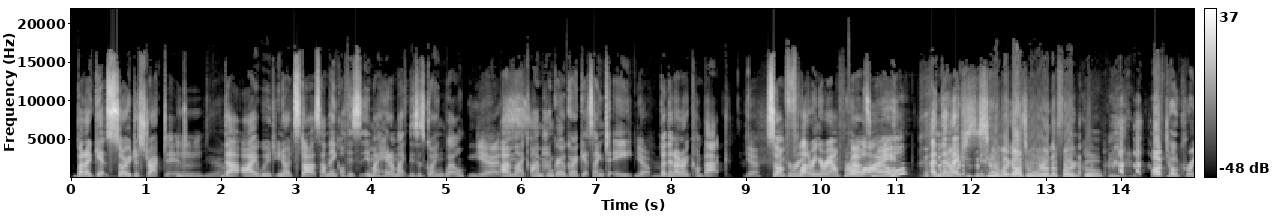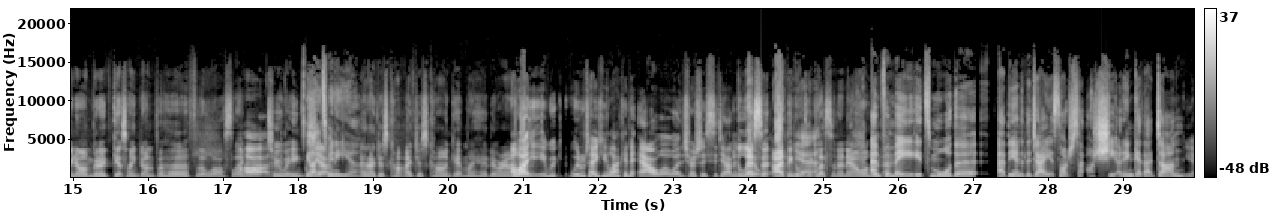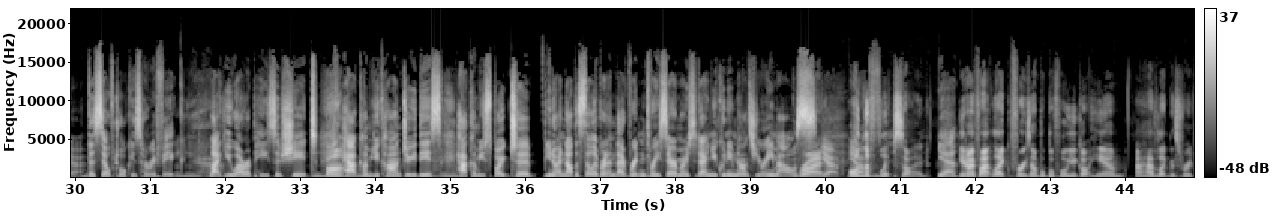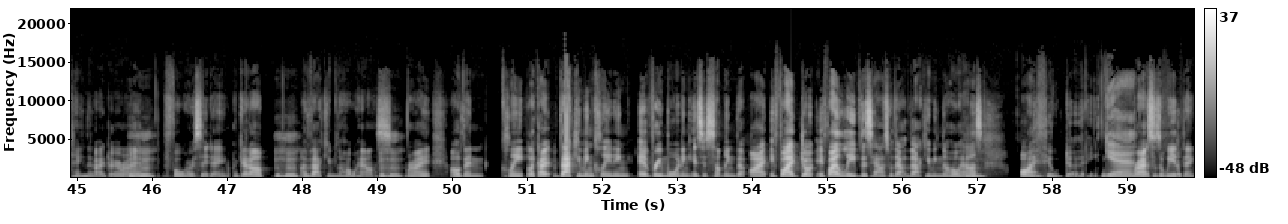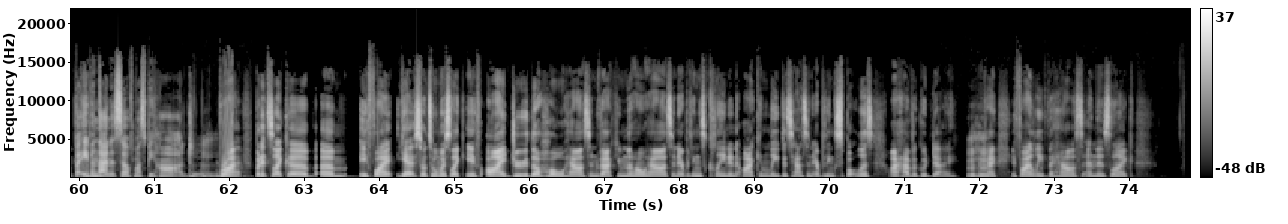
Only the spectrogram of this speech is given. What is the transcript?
But I'd get so distracted Mm. Yeah. that I would, you know, I'd start something. Oh, this is in my head. I'm like, this is going well. yes. I'm like, I'm hungry. I'll go get something to eat. yeah, But then I don't come back. yeah. So I'm Karina. fluttering around for a That's me. while, and then How I much does it sound like after when we're on a phone call? I've told Karina I'm going to get something done for her for the last like Oh, two weeks. Like, Yeah. it's been a year. And I just can't. I just can't get my head around. I like it. it. would- It'll take you like an hour once you actually sit down and less. do Than, it. I think it'll Yeah. take less than an hour. And for me, it's more the at the end of the day, it's not just like, oh shit, I didn't get that done. yeah. The self talk is horrific. Mhm. yeah. Like you are a piece of shit. Mhm. But- How come you can't do this? Mhm. How come you spoke to you know another celebrant and they've written three ceremonies today and you couldn't even answer your emails? right. Yeah. On yeah. the flip side, Yeah. you know, if I like, for example, before you got here, I have like this routine that I do, right? Mhm. For OCD, I get up, Mm-hmm. I vacuum the whole house, Mhm. right? I'll then clean like I vacuuming cleaning every morning is just something that I if I don't if I leave this house without vacuuming the whole house, Mhm. I feel dirty. Yeah. Right? So it's a weird thing. But even that in itself must be hard. Mm. Right. But it's like a um if I yeah, so it's almost like if I do the whole house and vacuum the whole house and everything's clean and I can leave this house and everything's spotless, I have a good day. Mhm. Okay. If I leave the house and there's like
